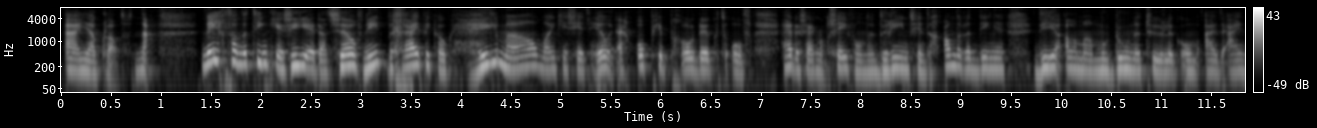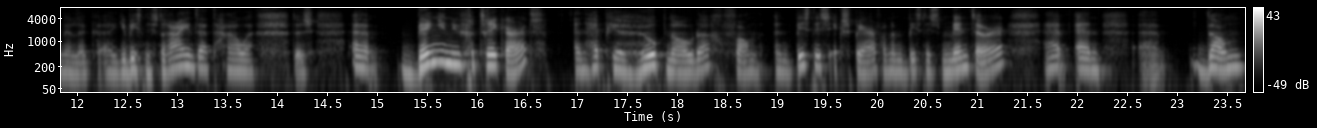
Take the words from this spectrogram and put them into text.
aan jouw klant. Nou, 9 van de 10 keer zie je dat zelf niet. Begrijp ik ook helemaal, want je zit heel erg op je product. Of hè, er zijn nog 723 andere dingen die je allemaal moet doen, natuurlijk, om uiteindelijk uh, je business draaiend te houden. Dus uh, ben je nu getriggerd? En heb je hulp nodig van een business expert, van een business mentor? Hè, en uh, dan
